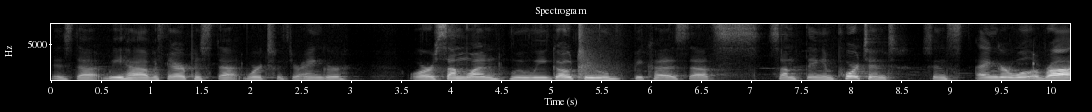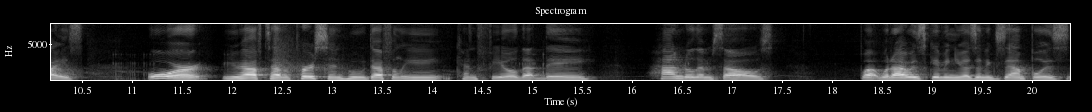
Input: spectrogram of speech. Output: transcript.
is that we have a therapist that works with your anger or someone who we go to because that's something important since anger will arise. Or you have to have a person who definitely can feel that they handle themselves but what I was giving you as an example is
